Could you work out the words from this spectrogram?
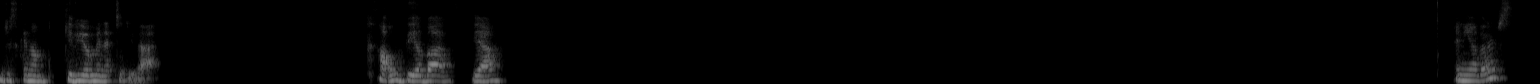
I'm just gonna give you a minute to do that. All of the above, yeah. Any others?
